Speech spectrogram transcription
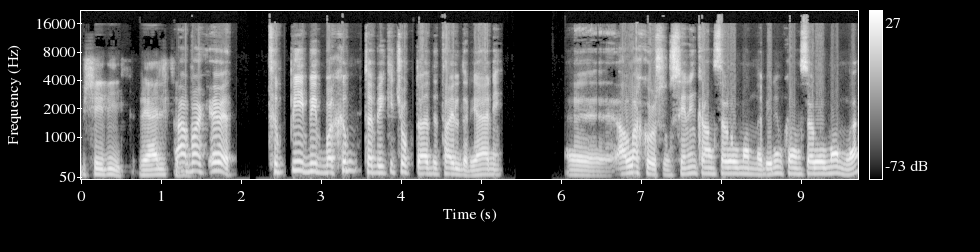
bir şey değil. Realite. Ha bak evet. Tıbbi bir bakım tabii ki çok daha detaylıdır. Yani e, Allah korusun senin kanser olmanla benim kanser olmamla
